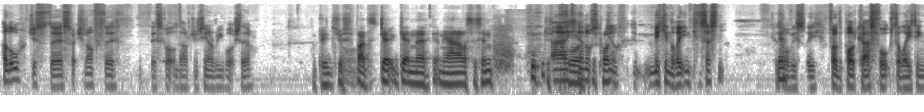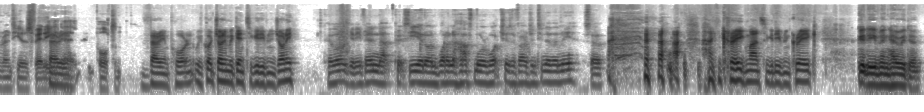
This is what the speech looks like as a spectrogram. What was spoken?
Hello. Just uh, switching off the, the Scotland Argentina rewatch there. Okay, just oh. get, getting the getting the analysis in. Just uh, you know, you know, making the lighting consistent because yeah. obviously for the podcast folks, the lighting around here is very, very uh, important. Very important. We've got Johnny McGinty. Good evening, Johnny. Hello, good evening. That puts Ian on one and a half more watches of Argentina than me. So, and Craig Manson. Good evening, Craig. Good evening. How are we doing?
